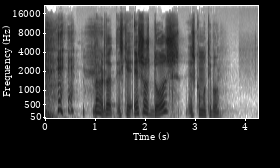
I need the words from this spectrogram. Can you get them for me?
La verdad es que esos dos es como tipo.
